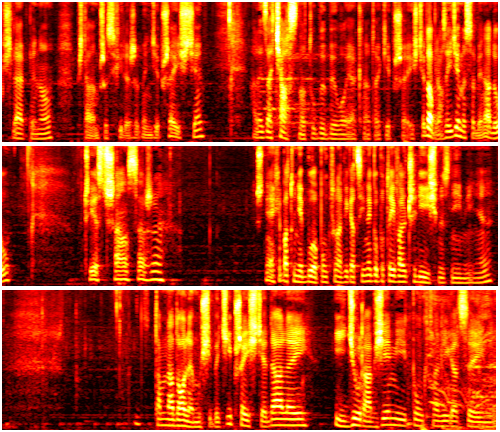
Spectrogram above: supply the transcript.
Ślepy, no. Myślałem przez chwilę, że będzie przejście. Ale za ciasno tu by było jak na takie przejście. Dobra, zejdziemy sobie na dół. Czy jest szansa, że... Już nie, chyba tu nie było punktu nawigacyjnego, bo tutaj walczyliśmy z nimi, nie? Tam na dole musi być i przejście dalej, i dziura w ziemi, i punkt nawigacyjny.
